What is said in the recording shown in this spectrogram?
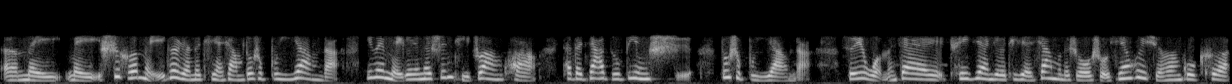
呃，每每适合每一个人的体检项目都是不一样的，因为每个人的身体状况、他的家族病史都是不一样的，所以我们在推荐这个体检项目的时候，首先会询问顾客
